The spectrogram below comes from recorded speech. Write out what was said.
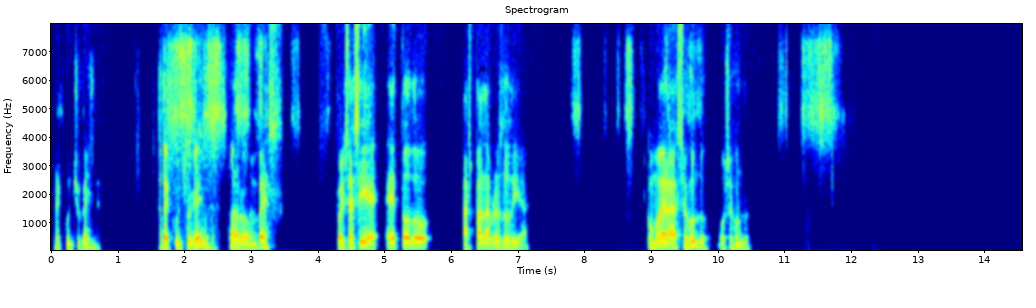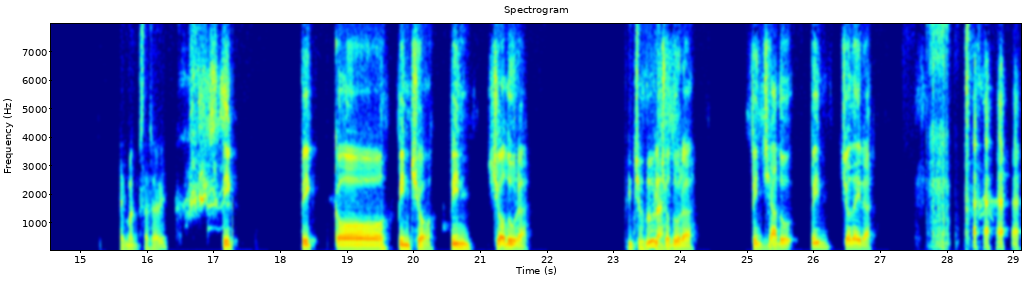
Recuncho gamer. Recuncho gamer, claro. Non ves? Pois así é, é todo as palabras do día. Como era o segundo? O segundo? Hermano, estás? Pic, pico, pincho, pincho dura, Pincho dura. pincho dura, pinchadu, pinchodeira.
